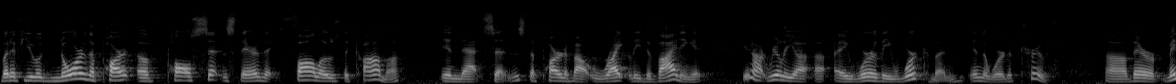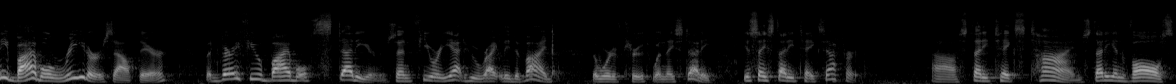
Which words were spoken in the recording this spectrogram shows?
but if you ignore the part of Paul's sentence there that follows the comma in that sentence, the part about rightly dividing it, you're not really a, a, worthy workman in the word of truth. Uh, there are many Bible readers out there, but very few Bible studiers, and fewer yet who rightly divide the word of truth when they study. You say study takes effort. Uh, study takes time. Study involves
